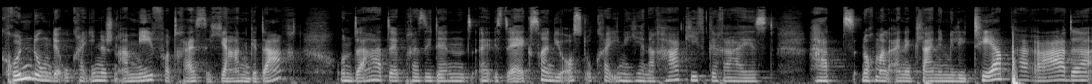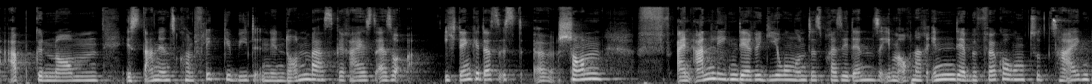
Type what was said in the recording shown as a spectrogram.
Gründung der ukrainischen Armee vor 30 Jahren gedacht. Und da hat der Präsident, äh, ist er extra in die Ostukraine hier nach Kharkiv gereist, hat nochmal eine kleine Militärparade abgenommen, ist dann ins Konfliktgebiet in den Donbass gereist. Also ich denke, das ist äh, schon ein Anliegen der Regierung und des Präsidenten, eben auch nach innen der Bevölkerung zu zeigen,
